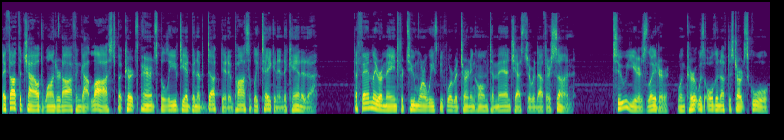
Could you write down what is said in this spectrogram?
they thought the child wandered off and got lost, but Kurt's parents believed he had been abducted and possibly taken into Canada. The family remained for two more weeks before returning home to Manchester without their son. Two years later, when Kurt was old enough to start school,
